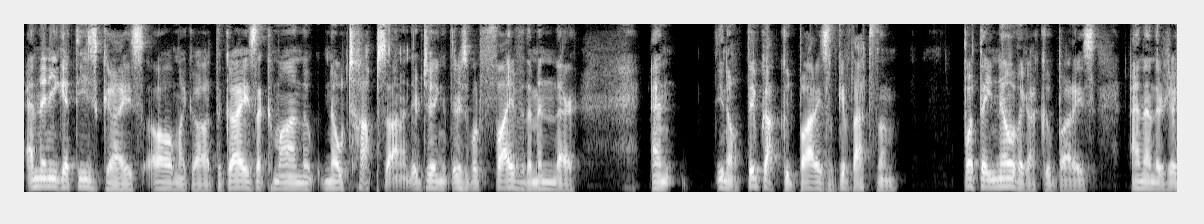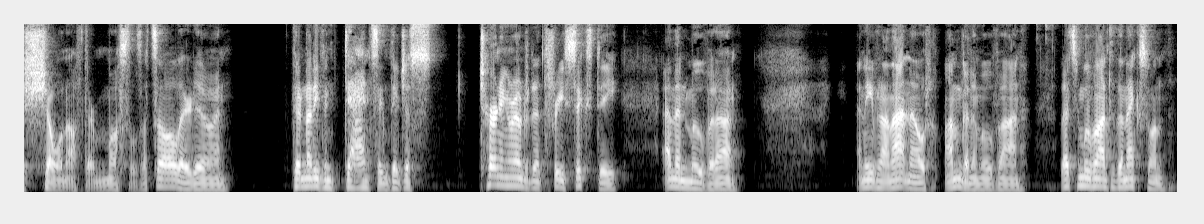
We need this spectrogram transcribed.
And then you get these guys. Oh my God. The guys that come on, the, no tops on and they're doing, there's about five of them in there. And, you know, they've got good bodies. I'll give that to them, but they know they got good bodies. And then they're just showing off their muscles. That's all they're doing. They're not even dancing. They're just turning around in a 360 and then moving on. And even on that note, I'm going to move on. Let's move on to the next one.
